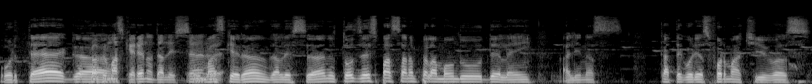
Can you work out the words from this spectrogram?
Ortega, O próprio Mascherano, o D'Alessandro. Mascherano, D'Alessandro, todos eles passaram pela mão do Delen ali nas categorias formativas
